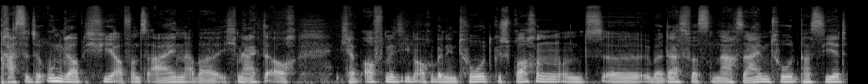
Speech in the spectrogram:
prasselte unglaublich viel auf uns ein, aber ich merkte auch, ich habe oft mit ihm auch über den Tod gesprochen und äh, über das, was nach seinem Tod passiert.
